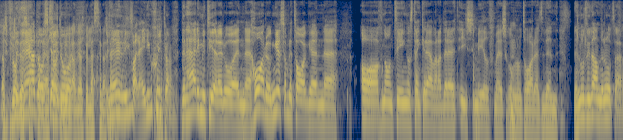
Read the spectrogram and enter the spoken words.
jag, förlåt, Den jag här skrattade. då Jag ska sa att du blev, Andreas blev ledsen. jag Nej, skrattade. det är fan- nej, det är skitbra. Den här imiterar då en uh, harunge som blir tagen eh, av någonting och så tänker rävarna det är ett easy meal för mig så kommer de ta det. Så den, den låter lite annorlunda. så här.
